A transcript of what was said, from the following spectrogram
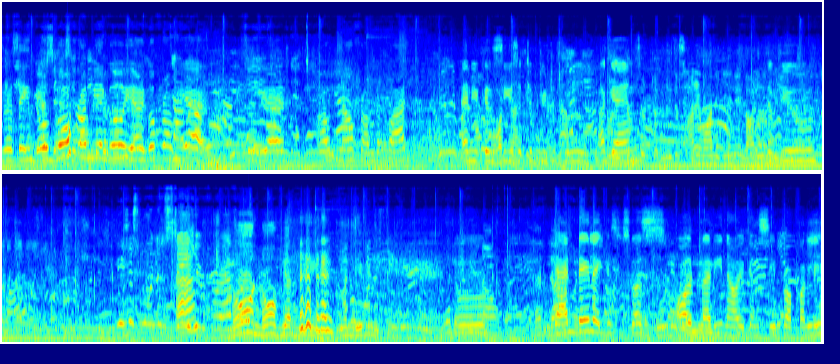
were saying go go from here, go here, go from here. So we are out now from the park. And you can see such a beautiful, again, the view. You just want to stay here forever. No, no, we are leaving. We are leaving. so, that day like this was all bloody now you can see properly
